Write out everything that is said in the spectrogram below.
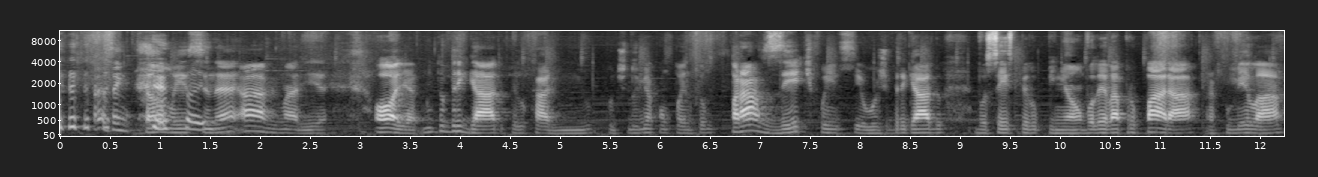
Presentão esse, né? Ave Maria. Olha, muito obrigado pelo carinho. Continue me acompanhando. Foi um prazer te conhecer hoje. Obrigado vocês pelo pinhão. Vou levar para o Pará para comer lá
